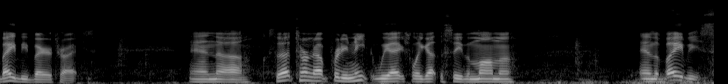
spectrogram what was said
baby bear tracks, and uh, so that turned out pretty neat. We actually got to see the mama and the babies.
